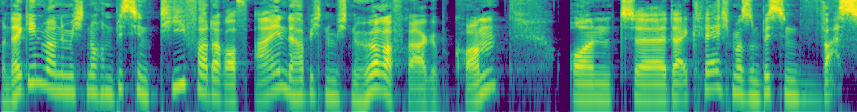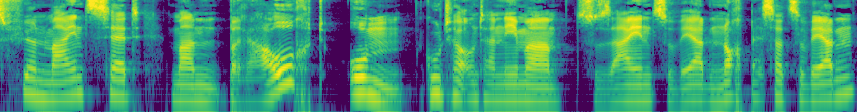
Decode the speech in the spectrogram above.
Und da gehen wir nämlich noch ein bisschen tiefer darauf ein. Da habe ich nämlich eine Hörerfrage bekommen. Und äh, da erkläre ich mal so ein bisschen, was für ein Mindset man braucht, um guter Unternehmer zu sein, zu werden, noch besser zu werden.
